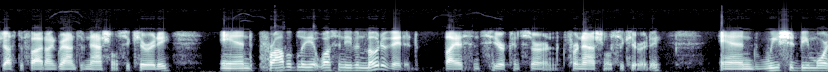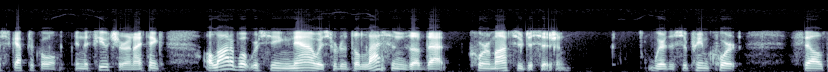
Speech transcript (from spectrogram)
justified on grounds of national security, and probably it wasn't even motivated by a sincere concern for national security and we should be more skeptical in the future. And I think a lot of what we're seeing now is sort of the lessons of that Korematsu decision, where the Supreme Court felt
